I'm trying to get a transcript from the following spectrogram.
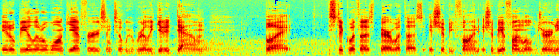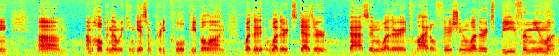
it'll be a little wonky at first until we really get it down. But stick with us, bear with us. It should be fun. It should be a fun little journey. Um, I'm hoping that we can get some pretty cool people on, whether whether it's desert bassin, whether it's vital fishing, whether it's B from Yuma.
